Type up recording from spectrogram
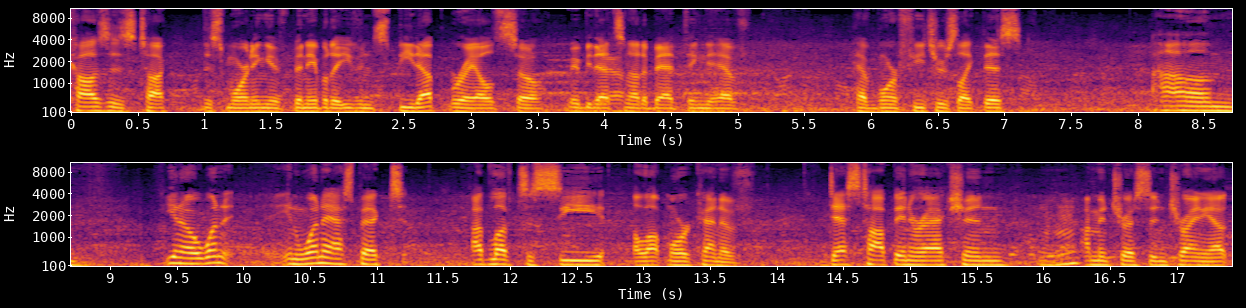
causes talk this morning have been able to even speed up Rails, so maybe that's yeah. not a bad thing to have have more features like this. Um, you know, one in one aspect, I'd love to see a lot more kind of desktop interaction. Mm-hmm. I'm interested in trying out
